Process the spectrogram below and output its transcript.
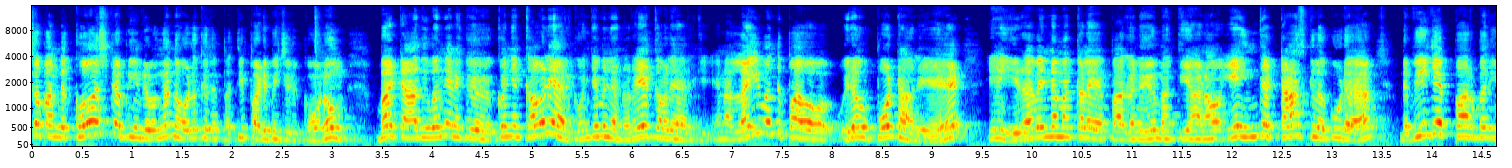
ஸோ அந்த கோஸ்ட் அப்படின்றவங்க அந்த ஒழுக்கத்தை பத்தி படிப்பிச்சிருக்கணும். பட் அது வந்து எனக்கு கொஞ்சம் கவலையா இருக்கு. கொஞ்சம் இல்லை நிறைய கவலையா இருக்கு. ஏன்னா லைவ் வந்து பா- இரவு போட்டாலே ஏன் இரவென்ன மக்களே? பகலு மத்தியானம். ஏன் இந்த டாஸ்க்ல கூட இந்த விஜய் பார்வதி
